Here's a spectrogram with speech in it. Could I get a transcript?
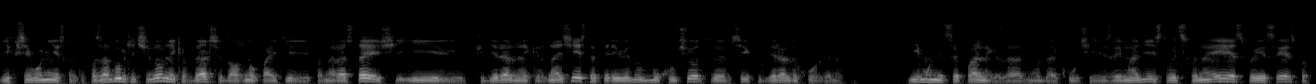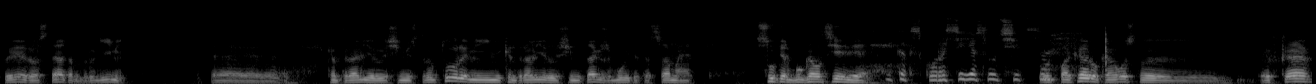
Их всего несколько. По задумке чиновников дальше должно пойти по нарастающей, и федеральное казначейство переведут бухучет э, всех федеральных органов. И муниципальных заодно до кучи. И взаимодействовать с ФНС, ФСС, ПФР, Росстатом, другими э, контролирующими структурами и неконтролирующими также будет эта самая супербухгалтерия. и как скоро сие случится? Вот пока руководство э, ФК,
